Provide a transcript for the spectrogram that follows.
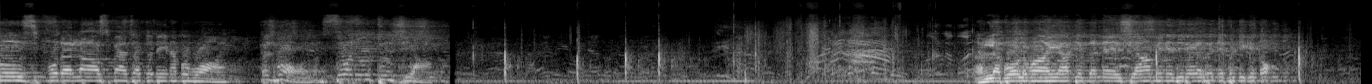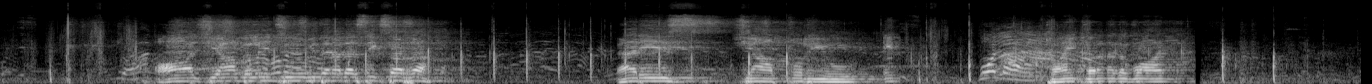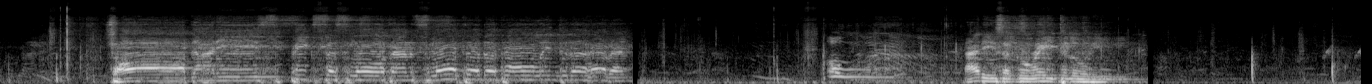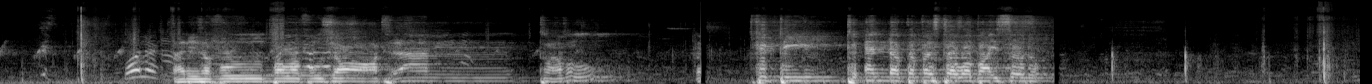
rules for the last match of the day number one. First ball, Sonu to Shyam. നല്ല ബോളുമായി ആദ്യം തന്നെ ശ്യാമിനെതിരെ എറിഞ്ഞു പിടിക്കുന്നു ആ Shyam will into with another sixer. That is Shyam for you. In trying for another one. So that is slot and slaughter the ball into the heaven. Oh. That is a great delivery. That is a full powerful shot and travel. 15 to end of the first over by Sonu.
